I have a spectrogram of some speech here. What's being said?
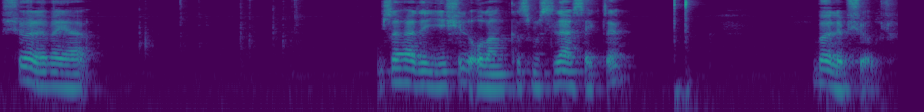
Şöyle veya bu sefer de yeşil olan kısmı silersek de böyle bir şey olur.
